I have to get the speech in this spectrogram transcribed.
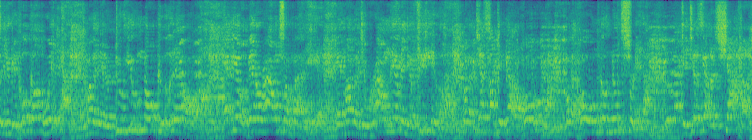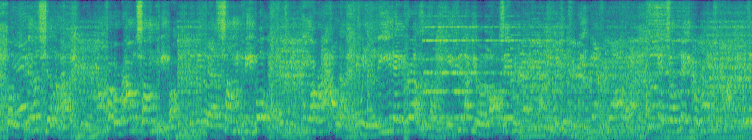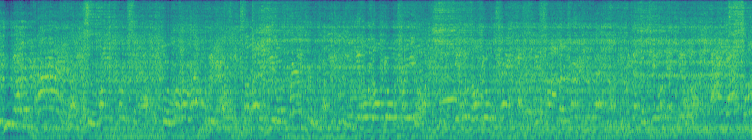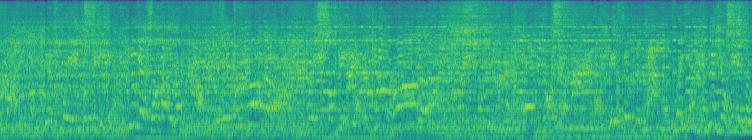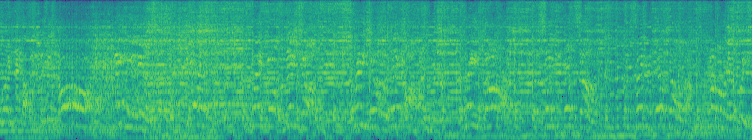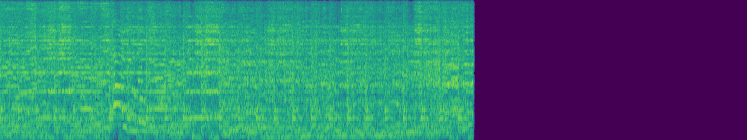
so you can hook up with somebody that'll do you no good at all. Have you ever been around somebody and mother you round them and you feel mother, just like you got a whole, mother, whole new, new strength?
